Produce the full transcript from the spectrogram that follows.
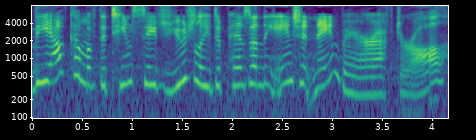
The outcome of the team stage usually depends on the ancient name bearer, after all.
